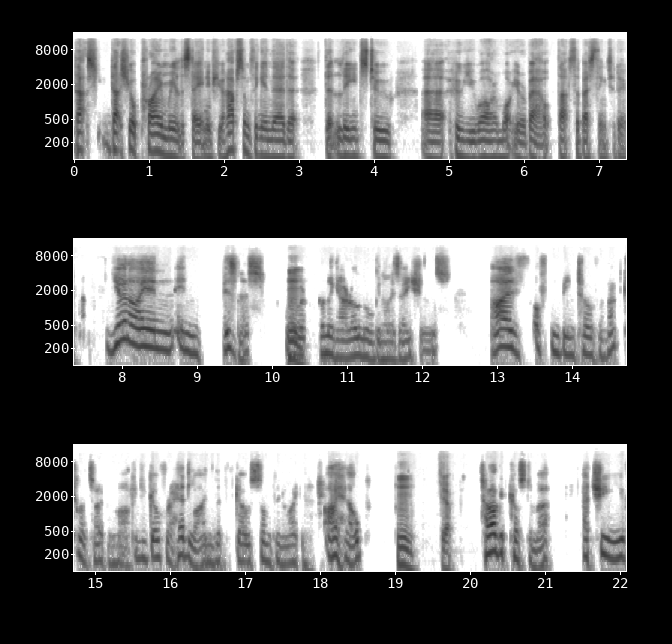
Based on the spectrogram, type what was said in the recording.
that's that's your prime real estate and if you have something in there that that leads to uh, who you are and what you're about that's the best thing to do you and i in in business mm. we're running our own organizations, I've often been told for that kind of type of market, you go for a headline that goes something like, I help mm. yeah. target customer achieve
